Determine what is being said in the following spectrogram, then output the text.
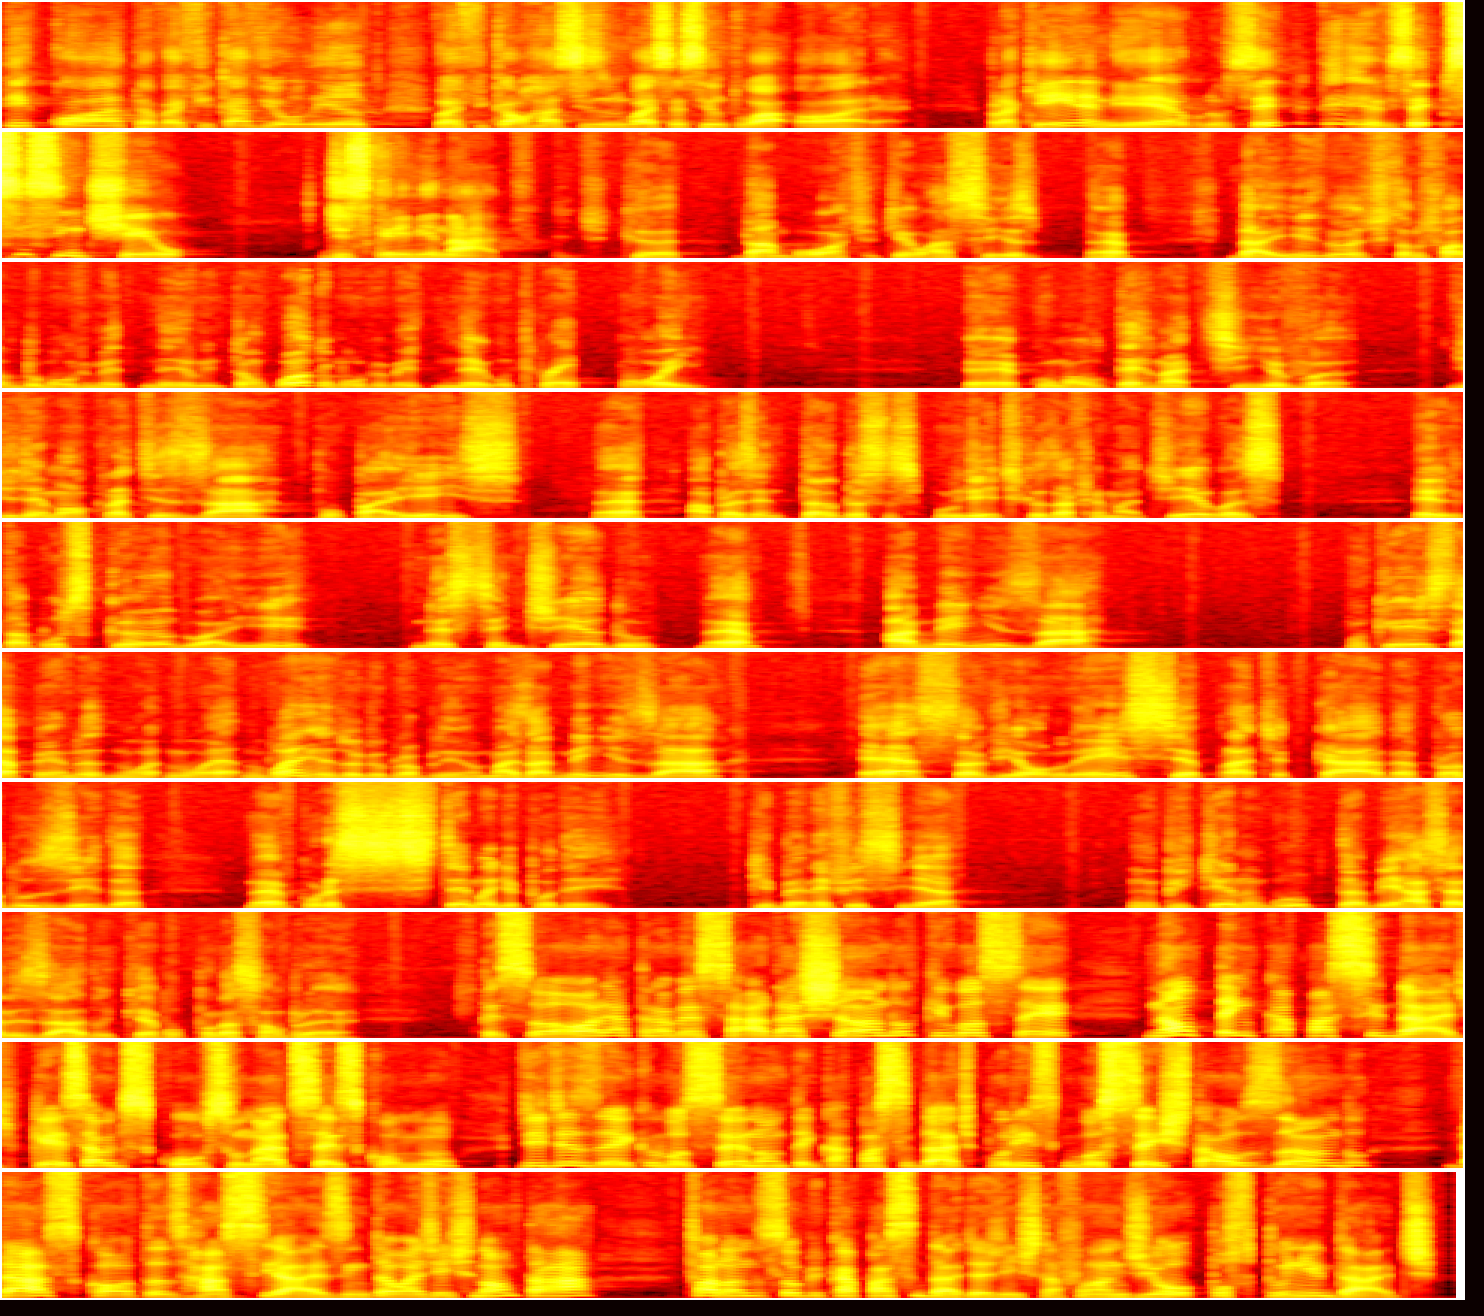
que cota, vai ficar violento, vai ficar o racismo vai se acentuar. Ora, para quem é negro, sempre, teve, sempre se sentiu discriminado. Da morte, que é o racismo. Né? Daí nós estamos falando do movimento negro. Então, quando o movimento negro propõe é, como alternativa de democratizar o país, né, apresentando essas políticas afirmativas, ele está buscando aí, nesse sentido, né, amenizar, porque isso apenas não, é, não, é, não vai resolver o problema, mas amenizar essa violência praticada, produzida né, por esse sistema de poder, que beneficia um pequeno grupo também racializado, que é a população branca. A pessoa olha atravessada achando que você não tem capacidade, porque esse é o discurso né, do senso comum, de dizer que você não tem capacidade, por isso que você está usando das cotas raciais. Então, a gente não está falando sobre capacidade, a gente está falando de oportunidade.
